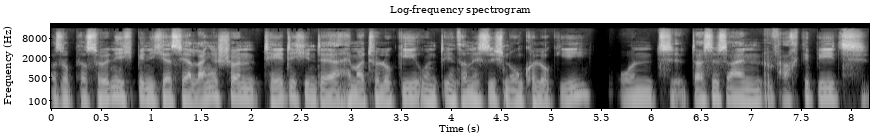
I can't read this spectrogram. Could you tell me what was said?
Also persönlich bin ich ja sehr lange schon tätig in der Hämatologie und internistischen Onkologie. Und das ist ein Fachgebiet,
